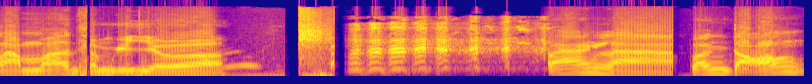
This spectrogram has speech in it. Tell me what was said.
Lâm. Á thì ôm cây dừa. Đáp án là Văn Toản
